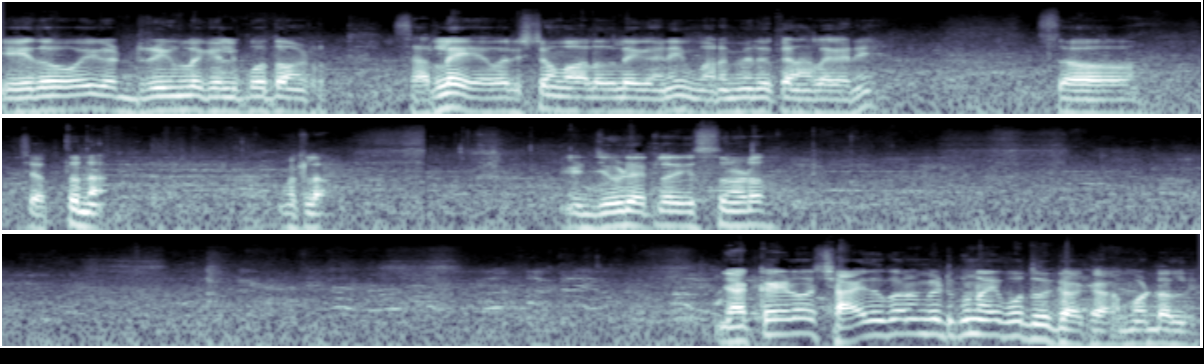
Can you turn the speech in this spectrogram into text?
ఏదో ఇక డ్రీమ్లోకి వెళ్ళిపోతూ ఉంటారు. సర్లే ఎవరి ఇష్టం వాళ్ళదిలే కానీ మనం ఎందుకు కనాలి కానీ సో చెప్తున్నా. అట్లా. ఇటు చూడు ఎట్లా తీస్తున్నాడో? ఎక్కడో చాయ్ దుకాణం పెట్టుకుని అయిపోతుంది కాక మొడ్డల్ని.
